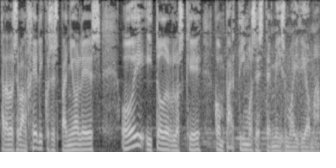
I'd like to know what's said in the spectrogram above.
para los evangélicos españoles hoy y todos los que compartimos este mismo idioma.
